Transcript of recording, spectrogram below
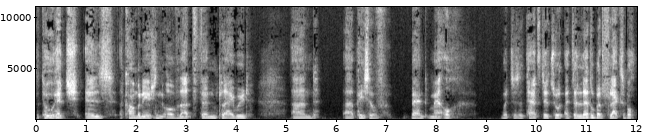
The tow hitch is a combination of that thin plywood and a piece of bent metal which is attached to it so it's a little bit flexible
